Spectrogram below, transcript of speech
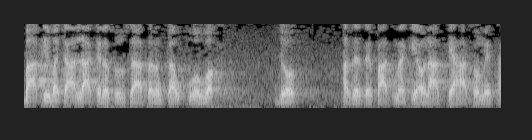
باقی بچا اللہ کے رسول صلی اللہ علیہ وسلم کا وہ وقت جو حضرت فاطمہ کی اولاد کے ہاتھوں میں تھا۔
